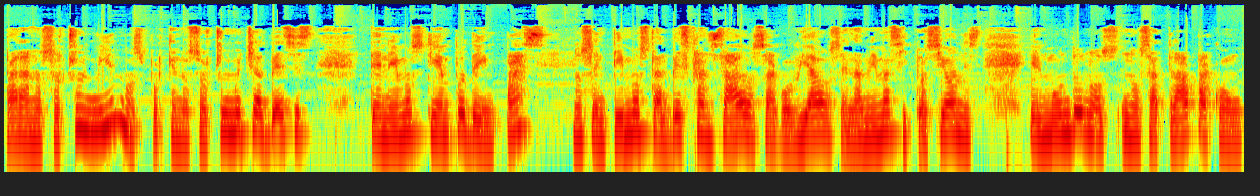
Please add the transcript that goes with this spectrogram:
para nosotros mismos, porque nosotros muchas veces tenemos tiempos de impaz, nos sentimos tal vez cansados, agobiados en las mismas situaciones, el mundo nos, nos atrapa con,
